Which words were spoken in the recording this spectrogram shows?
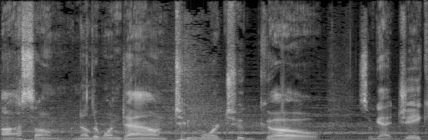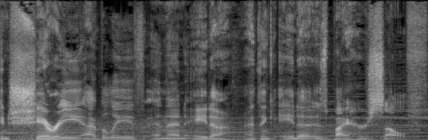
Awesome. Another one down. Two more to go. So we got Jake and Sherry, I believe, and then Ada. I think Ada is by herself.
